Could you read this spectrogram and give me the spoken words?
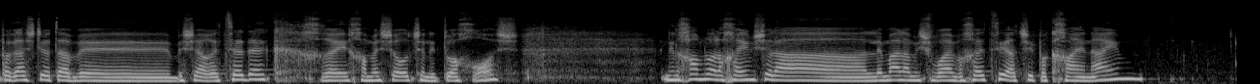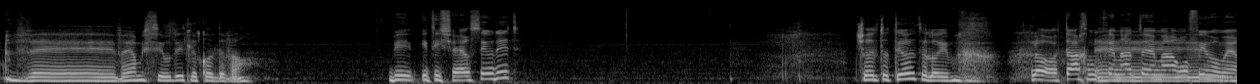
פגשתי אותה בשערי צדק אחרי חמש שעות של ניתוח ראש. נלחמנו על החיים שלה למעלה משבועיים וחצי עד שהיא פקחה עיניים ו... והיום היא סיעודית לכל דבר. והיא תישאר סיעודית? את שואלת אותי או את אלוהים? לא, אותך מבחינת מה הרופאים אומר.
